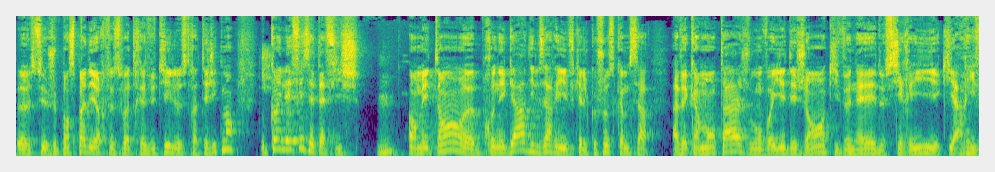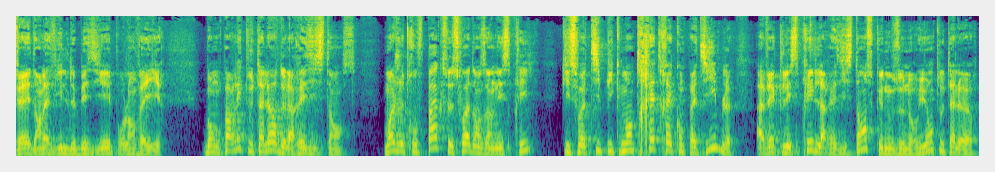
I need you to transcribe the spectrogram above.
Euh, je pense pas d'ailleurs que ce soit très utile stratégiquement. Quand il a fait cette affiche, hmm. en mettant prenez garde, ils arrivent, quelque chose comme ça, avec un montage où on voyait des gens qui venaient de Syrie et qui arrivaient dans la ville de Béziers pour l'envahir. Bon, on parlait tout à l'heure de la résistance. Moi, je trouve pas que ce soit dans un esprit qui soit typiquement très très compatible avec l'esprit de la résistance que nous honorions tout à l'heure.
